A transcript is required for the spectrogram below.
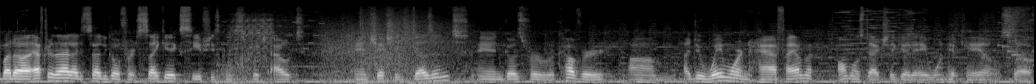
But uh, after that, I decided to go for a Psychic, see if she's going to switch out, and she actually doesn't, and goes for a Recover. Um, I do way more than half. I almost actually get a one-hit KO, so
